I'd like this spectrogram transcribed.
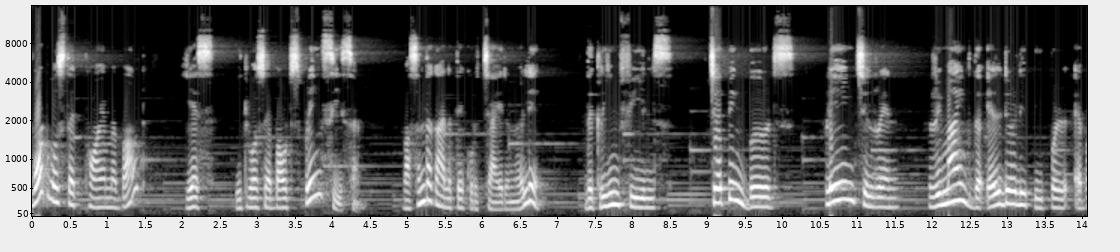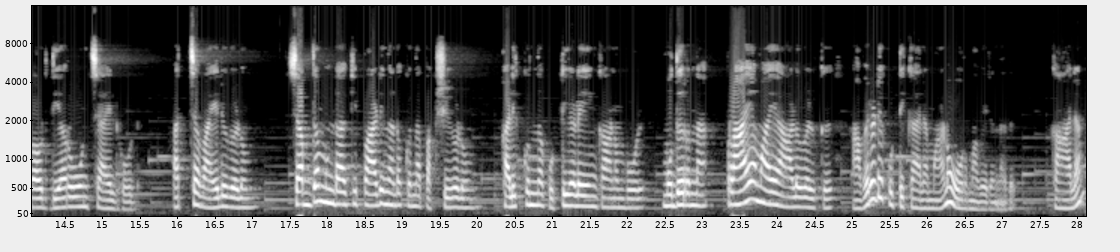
വാട്ട് വാസ് ദറ്റ് പോയം അബൌട്ട് യെസ് ഇറ്റ് വാസ് അബൌട്ട് സ്പ്രിംഗ് സീസൺ വസന്തകാലത്തെക്കുറിച്ചായിരുന്നു അല്ലേ? ദ ഗ്രീൻ ഫീൽഡ്സ് ചെപ്പിംഗ് ബേർഡ്സ് പ്ലെയിങ് ചിൽഡ്രൻ റിമൈൻഡ് ദ എൽഡർലി പീപ്പിൾ അബൌട്ട് ദിയർ ഓൺ ചൈൽഡ്ഹുഡ് പച്ച വയലുകളും ശബ്ദമുണ്ടാക്കി പാടി നടക്കുന്ന പക്ഷികളും കളിക്കുന്ന കുട്ടികളെയും കാണുമ്പോൾ മുതിർന്ന പ്രായമായ ആളുകൾക്ക് അവരുടെ കുട്ടിക്കാലമാണ് ഓർമ്മ വരുന്നത്. കാലം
